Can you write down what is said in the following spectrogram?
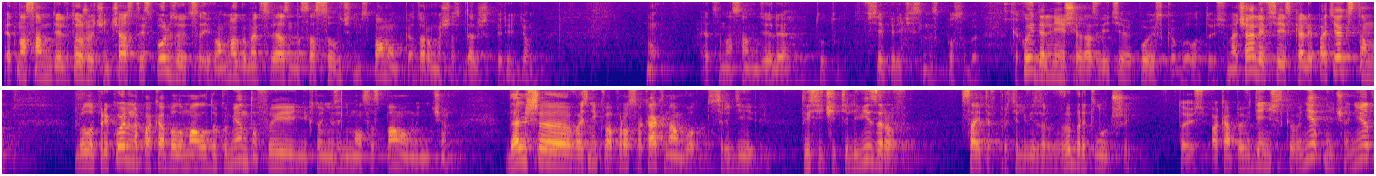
Это на самом деле тоже очень часто используется, и во многом это связано со ссылочным спамом, к которому сейчас дальше перейдем. Ну, это на самом деле тут все перечислены способы. Какое дальнейшее развитие поиска было? То есть вначале все искали по текстам, было прикольно, пока было мало документов, и никто не занимался спамом и ничем. Дальше возник вопрос, а как нам вот среди тысячи телевизоров сайтов про телевизор выбрать лучший. То есть пока поведенческого нет, ничего нет.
